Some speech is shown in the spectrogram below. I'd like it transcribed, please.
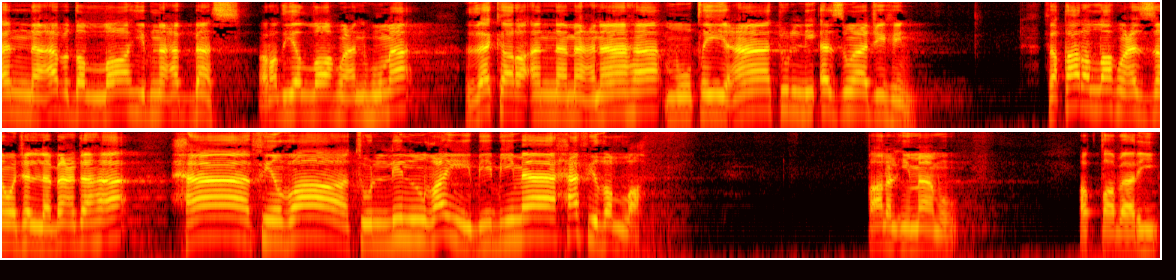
أن عبد الله بن عباس رضي الله عنهما ذكر أن معناها مطيعات لأزواجهن. فقال الله عز وجل بعدها حافظات للغيب بما حفظ الله. قال الإمام الطبري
